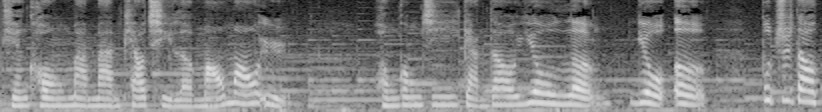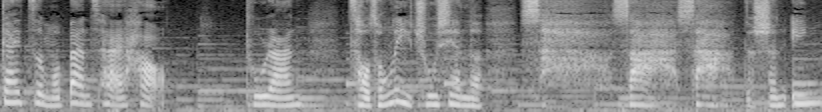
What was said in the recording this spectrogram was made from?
天空慢慢飘起了毛毛雨。红公鸡感到又冷又饿，不知道该怎么办才好。突然，草丛里出现了沙沙沙的声音。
